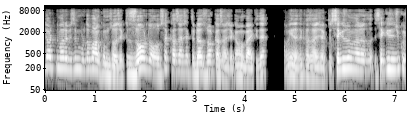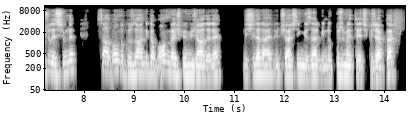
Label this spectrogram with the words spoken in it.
4 numara bizim burada bankomuz olacaktır. Zor da olsa kazanacaktır. Biraz zor kazanacak ama belki de ama yine de kazanacaktır. 8 numaralı 8. koşudayız şimdi. Saat 19'da handikap 15 bir mücadele. Dişilere ait 3 yaşlı İngilizler 1900 metreye çıkacaklar.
